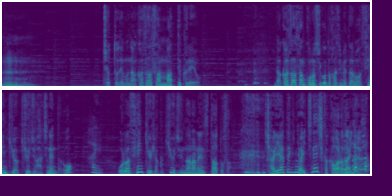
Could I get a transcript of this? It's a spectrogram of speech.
うん、ちょっとでも中澤さん待ってくれよ中澤さんこの仕事始めたのは1998年だろ？はい。俺は1997年スタートさ。キャリア的には1年しか変わらないんだよ。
